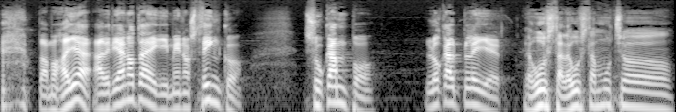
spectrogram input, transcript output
Vamos allá. Adriano Taegui, menos 5. Su campo, local player. le gusta, le gusta mucho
